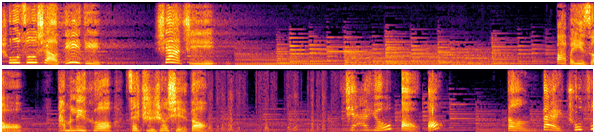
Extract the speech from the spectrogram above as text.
出租小弟弟》下集。爸爸一走。他们立刻在纸上写道：“加油，宝宝，等待出租，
